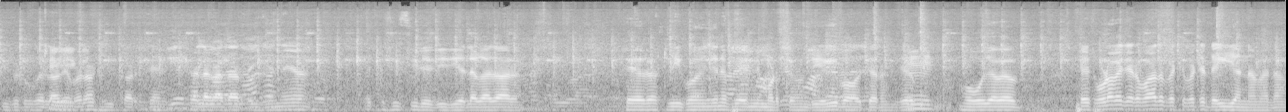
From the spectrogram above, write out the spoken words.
ਟੀਕੇ ਟੂਕੇ ਲਾ ਕੇ ਪਹਿਲਾਂ ਠੀਕ ਕਰਕੇ ਫਿਰ ਲਗਾਤਾਰ ਦੇਈ ਜਾਂਦੇ ਆ। ਇੱਕ ਸ਼ੀਸ਼ੀ ਦੇ ਦੀ ਹੈ ਲਗਾਤਾਰ। ਫਿਰ ਠੀਕ ਹੋ ਜਾਂਦੇ ਨੇ ਫਿਰ ਨਹੀਂ ਮੁੜ ਕੇ ਹੁੰਦੀ ਹੈਗੀ ਬਹੁਤ ਚਿਰ। ਜੇ ਹੋ। ਜਾਵੇ ਫਿਰ ਥੋੜਾ ਜਿਹਾ ਚਿਰ ਬਾਅਦ ਵਿੱਚ ਵਿੱਚ ਦੇਈ ਜਾਂਦਾ ਮੈਂ ਤਾਂ।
